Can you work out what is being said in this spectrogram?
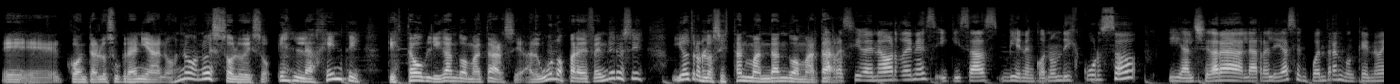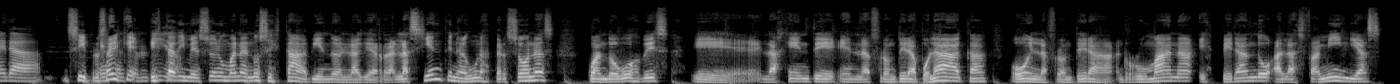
eh, contra los ucranianos. No, no es solo eso, es la gente que está obligando a matarse, algunos para defenderse y otros los están mandando a matar. Porque reciben órdenes y quizás vienen con un discurso y al llegar a la realidad se encuentran con que no era. Sí, pero sabes que esta dimensión humana no se está viendo en la guerra. La sienten algunas personas cuando vos ves eh, la gente en la frontera polaca o en la frontera rumana esperando a las familias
